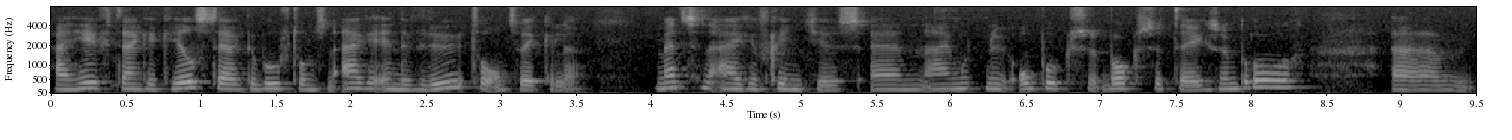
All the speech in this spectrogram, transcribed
hij heeft denk ik heel sterk de behoefte om zijn eigen individu te ontwikkelen. Met zijn eigen vriendjes. En hij moet nu opboksen tegen zijn broer. Um,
